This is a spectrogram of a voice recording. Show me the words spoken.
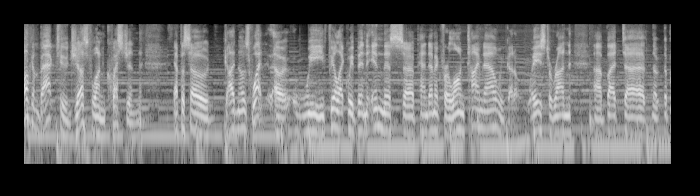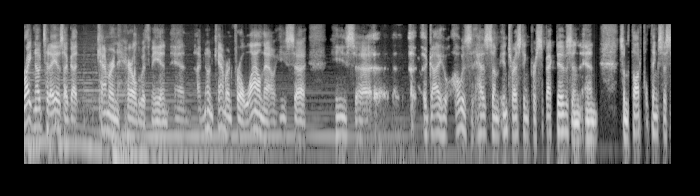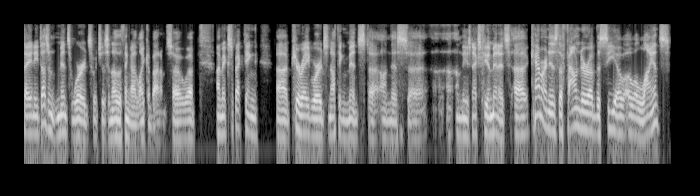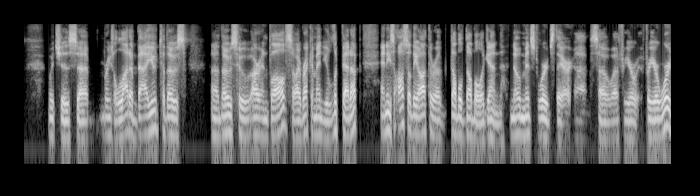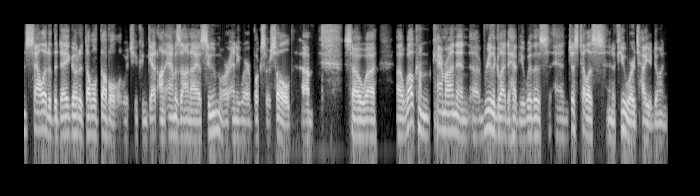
welcome back to Just One Question, episode God knows what. Uh, we feel like we've been in this uh, pandemic for a long time now. We've got a ways to run. Uh, but uh, the, the bright note today is I've got Cameron Herold with me, and, and I've known Cameron for a while now. He's uh, he's uh, a, a, guy who always has some interesting perspectives and, and some thoughtful things to say, and he doesn't mince words, which is another thing I like about him. So uh, I'm expecting uh, pureed words, nothing minced uh, on this uh, on these next few minutes. Uh, Cameron is the founder of the COO Alliance, which is brings a lot of value to those uh, those who are involved. So I recommend you look that up. And he's also the author of Double Double. Again, no minced words there. Uh, so uh, for your for your word salad of the day, go to Double Double, which you can get on Amazon, I assume, or anywhere books are sold. Um, so. Uh, uh, welcome, Cameron, and really glad to have you with us. And just tell us in a few words how you're doing.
